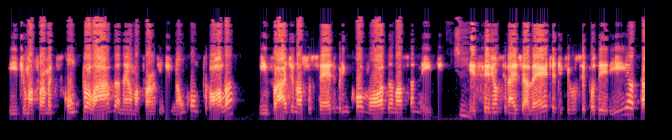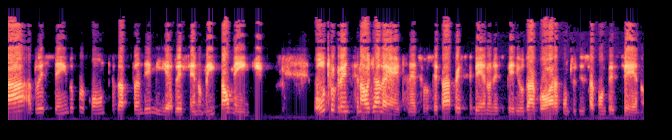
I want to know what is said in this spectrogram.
e de uma forma descontrolada, né, uma forma que a gente não controla, invade nosso cérebro, incomoda a nossa mente. Sim. Esses seriam sinais de alerta de que você poderia estar tá adoecendo por conta da pandemia, adoecendo mentalmente. Outro grande sinal de alerta, né, se você está percebendo nesse período agora, com tudo isso acontecendo,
